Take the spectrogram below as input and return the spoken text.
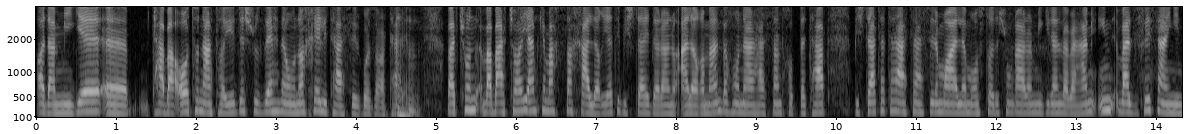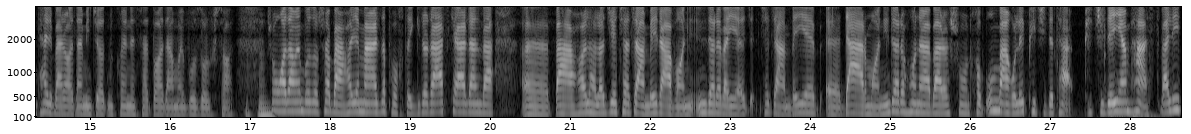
آدم میگه تبعات و نتایجش رو ذهن اونا خیلی تاثیرگذارتره. و چون و بچه‌هایی هم که مخصوصا خلاقیت بیشتری دارن و علاقه من به هنر هستن خب به تب بیشتر تحت تاثیر معلم و استادشون قرار می‌گیرن و بر همین این وظیفه سنگین تری برای آدم ایجاد می‌کنه نسبت به آدمای بزرگسال. چون آدمای بزرگسال به حال مرز پختگی رو رد کردن و به هر حال حالا چه جنبه روانی داره و چه جنبه درمانی داره هنر براشون خب اون مقوله پیچیده تر، پیچیده هم هست. ولی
